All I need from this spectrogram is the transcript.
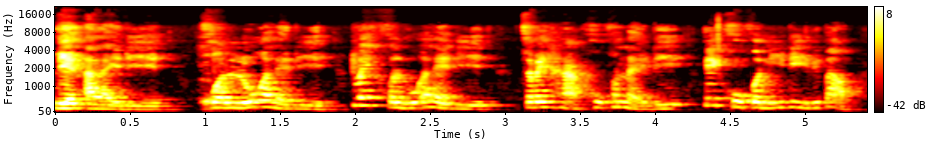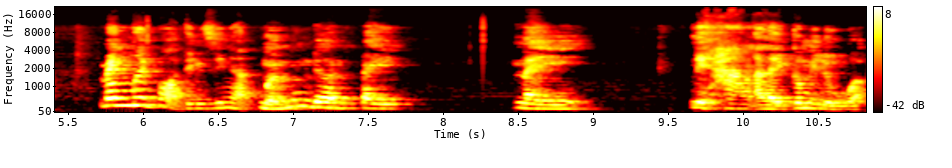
เรียนอะไรดี ควรรู้อะไรดี ไม่ควรรู้อะไรดี จะไปหาครูคนไหนดีเฮ้ยครูคนนี้ดีหรือเปล่า แม่งมืดบอดจริงๆอะเหมือนมึงเดินไปใน ในทางอะไรก็ไม่รู้อะ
